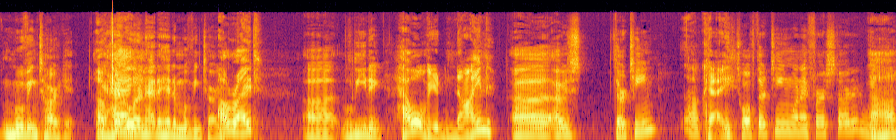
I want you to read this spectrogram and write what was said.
moving target. You had Okay. to learn how to hit a moving target. All right. Uh, leading. How old were you? Nine? Uh, I was 13, Okay. 12, 13 when I first started. We, Uh-huh.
